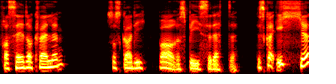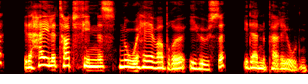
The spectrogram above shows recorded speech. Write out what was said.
fra sederkvelden, så skal de bare spise dette. Det skal ikke i det hele tatt finnes noe heva brød i huset i denne perioden,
